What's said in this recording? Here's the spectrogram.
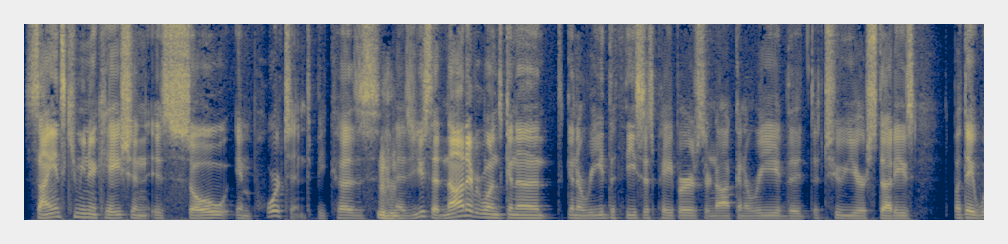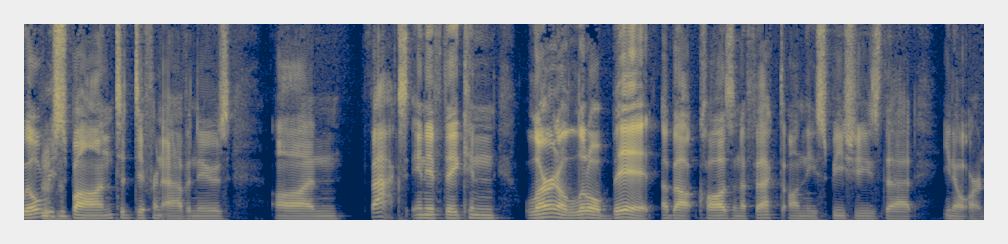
science communication is so important because mm-hmm. as you said not everyone's gonna gonna read the thesis papers they're not gonna read the, the two year studies but they will mm-hmm. respond to different avenues on facts and if they can learn a little bit about cause and effect on these species that you know, are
